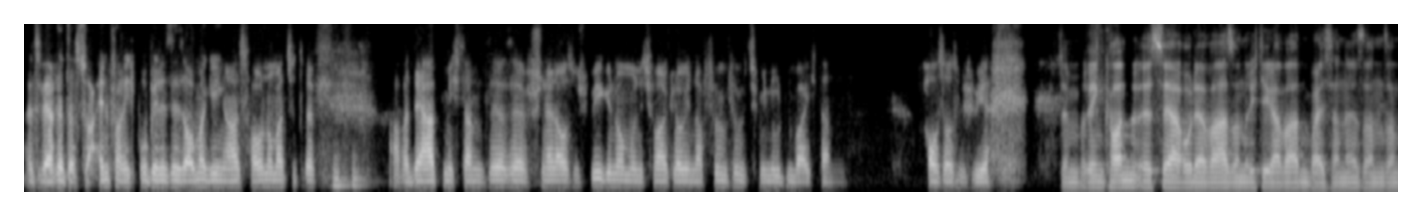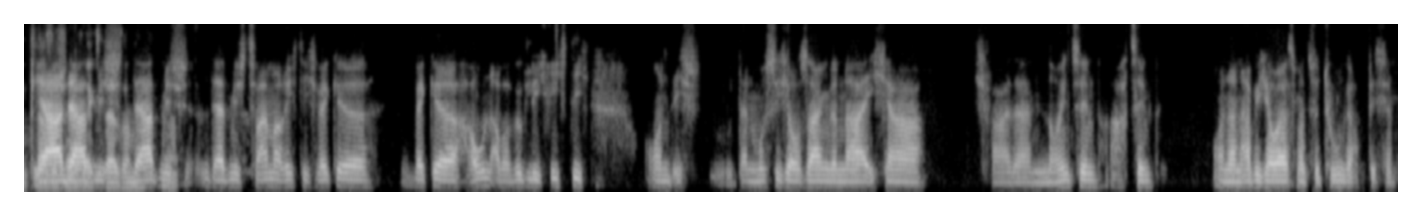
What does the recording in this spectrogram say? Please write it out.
als wäre das so einfach, ich probiere das jetzt auch mal gegen HSV nochmal zu treffen. Aber der hat mich dann sehr, sehr schnell aus dem Spiel genommen und ich war, glaube ich, nach 55 Minuten war ich dann raus aus dem Spiel. Dem Rincon ist ja oder war so ein richtiger Wadenbeißer, ne? So ein, so ein klassischer ja, der hat, Wechsler, mich, so ein, der, hat ja. mich, der hat mich zweimal richtig wegge, weggehauen, aber wirklich richtig. Und ich, dann muss ich auch sagen, dann war ich ja, ich war da 19, 18 und dann habe ich auch erstmal zu tun gehabt, bisschen.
